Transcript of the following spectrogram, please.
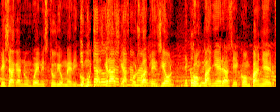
les hagan un buen estudio médico. Muchas gracias por su atención, compañeras y compañeros.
